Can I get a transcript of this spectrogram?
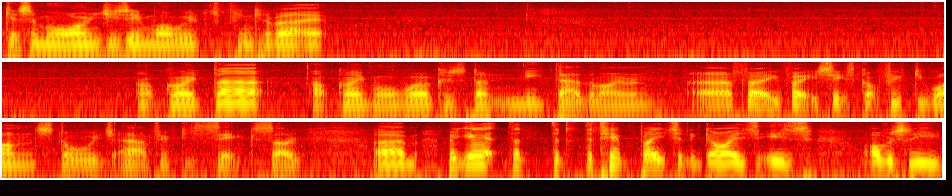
Get some more oranges in while we're thinking about it. Upgrade that. Upgrade more workers. Don't need that at the moment uh, 30, 36, got 51 storage out of 56. So, um, but yeah, the, the, the tip basically, guys, is obviously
